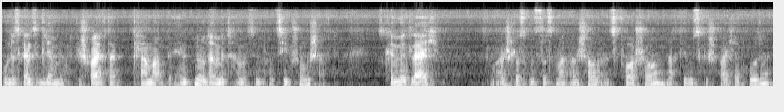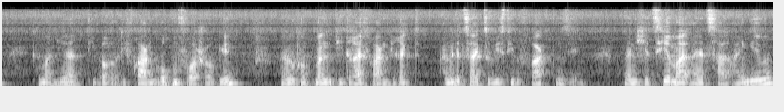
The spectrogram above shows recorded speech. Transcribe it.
Und das Ganze wieder mit geschweifter Klammer beenden und damit haben wir es im Prinzip schon geschafft. Jetzt können wir gleich im Anschluss uns das mal anschauen als Vorschau. Nachdem es gespeichert wurde, kann man hier die, auf die Fragengruppenvorschau gehen. Dann bekommt man die drei Fragen direkt angezeigt, so wie es die Befragten sehen. Wenn ich jetzt hier mal eine Zahl eingebe,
